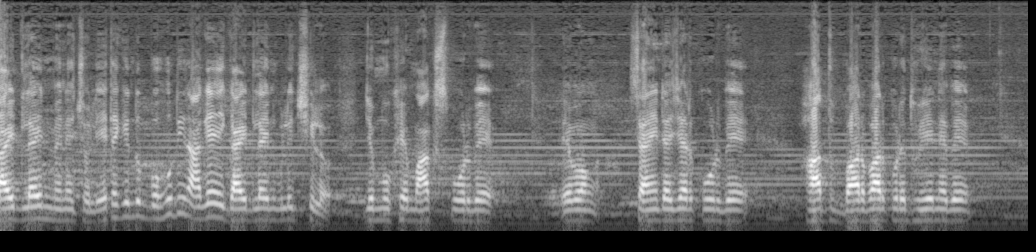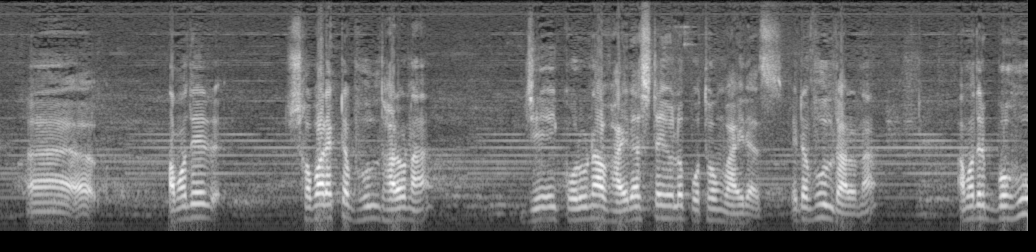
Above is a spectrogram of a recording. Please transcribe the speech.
গাইডলাইন মেনে চলি। এটা কিন্তু বহুদিন আগে এই গাইডলাইনগুলি ছিল যে মুখে মাস্ক পরবে এবং স্যানিটাইজার করবে হাত বারবার করে ধুয়ে নেবে। আমাদের সবার একটা ভুল ধারণা যে এই করোনা ভাইরাসটাই হলো প্রথম ভাইরাস। এটা ভুল ধারণা। আমাদের বহু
